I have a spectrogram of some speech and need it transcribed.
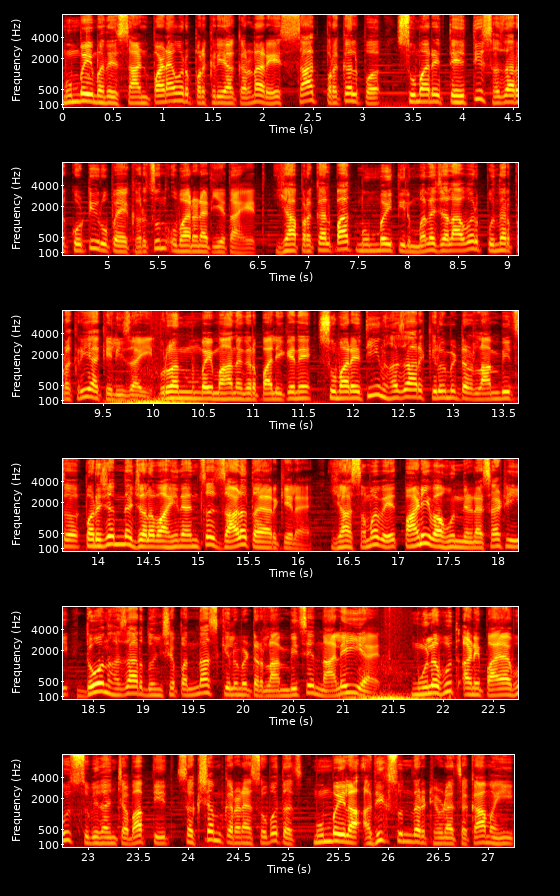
मुंबईमध्ये सांडपाण्यावर प्रक्रिया करणारे सात प्रकल्प सुमारे तेहतीस हजार कोटी रुपये खर्चून उभारण्यात येत आहेत. या प्रकल्पात मुंबईतील मलजलावर पुनर्प्रक्रिया केली जाईल. बृहन्मुंबई महानगरपालिकेने सुमारे तीन हजार किलोमीटर लांबीचं पर्जन्य जलवाहिन्यांचं जाळं तयार केलंय. ह्या समवेत पाणी वाहून नेण्यासाठी दोन हजार दोनशे पन्नास किलोमीटर लांबीचे नालेही आहेत. मूलभूत आणि पायाभूत सुविधांच्या बाबतीत सक्षम करण्यासोबतच मुंबईला अधिक सुंदर ठेवण्याचं कामही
